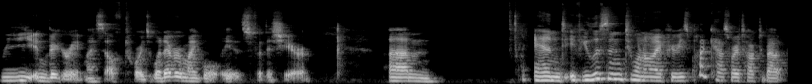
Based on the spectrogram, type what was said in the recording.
reinvigorate myself towards whatever my goal is for this year. Um, and if you listen to one of my previous podcasts where I talked about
